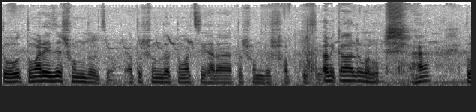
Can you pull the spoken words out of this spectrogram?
তো তোমার এই যে সৌন্দর্য এত সুন্দর তোমার চেহারা এত সুন্দর সব কিছু আমি কালো মানুষ। হ্যাঁ? তো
